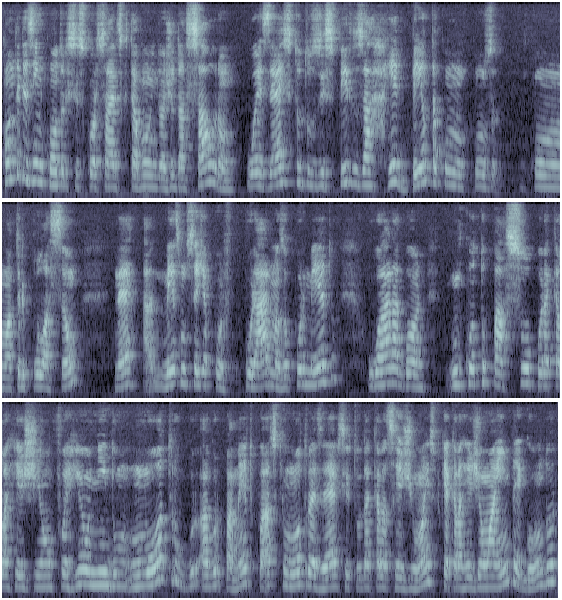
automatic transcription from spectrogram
Quando eles encontram esses corsários que estavam indo ajudar Sauron, o exército dos espíritos arrebenta com, com, os, com a tripulação, né? mesmo seja por, por armas ou por medo. O Aragorn, enquanto passou por aquela região, foi reunindo um outro agrupamento, quase que um outro exército daquelas regiões, porque aquela região ainda é Gondor,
